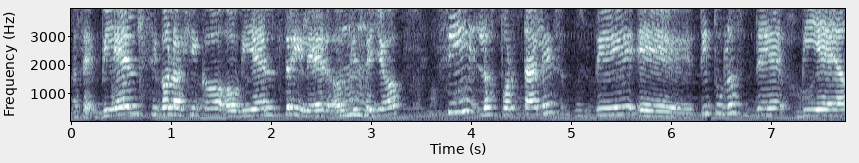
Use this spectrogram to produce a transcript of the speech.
no sé, biel psicológico o biel thriller o qué Mm. sé yo, sí los portales de eh, títulos de biel,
